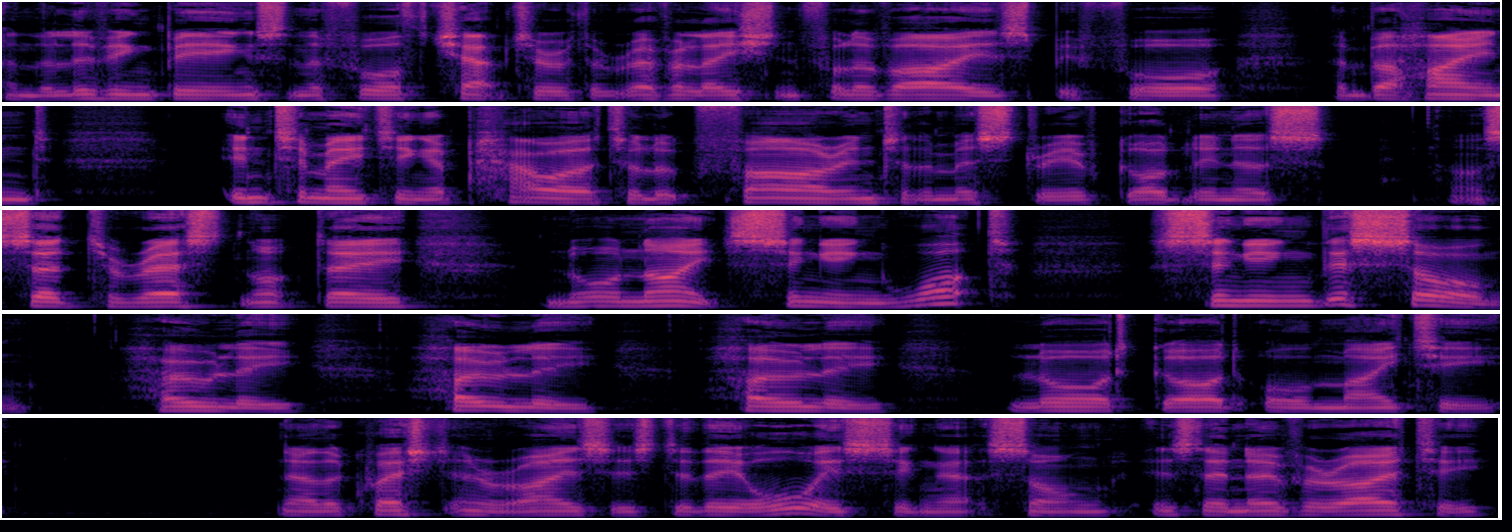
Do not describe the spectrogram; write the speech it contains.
and the living beings in the fourth chapter of the Revelation, full of eyes before and behind, intimating a power to look far into the mystery of godliness, are said to rest not day nor night, singing what? Singing this song Holy, holy, holy, Lord God Almighty. Now the question arises do they always sing that song? Is there no variety?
